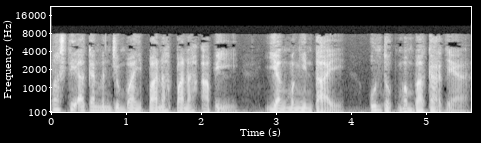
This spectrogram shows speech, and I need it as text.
pasti akan menjumpai panah-panah api yang mengintai untuk membakarnya.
